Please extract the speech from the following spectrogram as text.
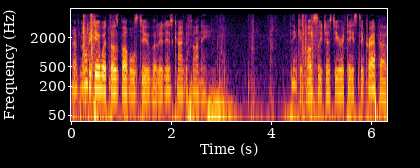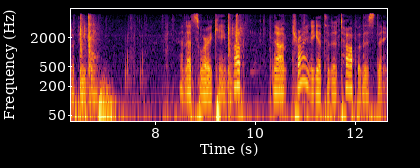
I have no idea what those bubbles do, but it is kind of funny. I think it mostly just irritates the crap out of people. And that's where I came up. Now I'm trying to get to the top of this thing.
